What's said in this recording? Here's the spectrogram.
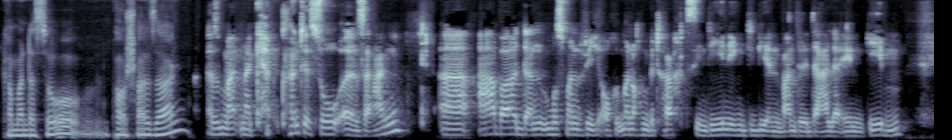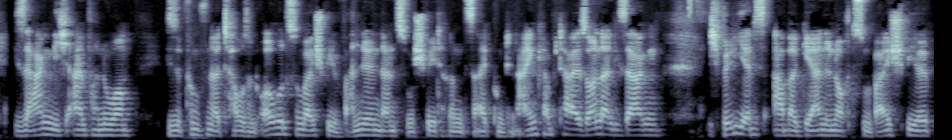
Kann man das so pauschal sagen? Also man, man könnte es so äh, sagen, äh, aber dann muss man natürlich auch immer noch in Betracht ziehen, diejenigen, die dir einen Wandeldarlehen geben, die sagen nicht einfach nur, diese 500.000 Euro zum Beispiel wandeln dann zum späteren Zeitpunkt in Eigenkapital, sondern die sagen, ich will jetzt aber gerne noch zum Beispiel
